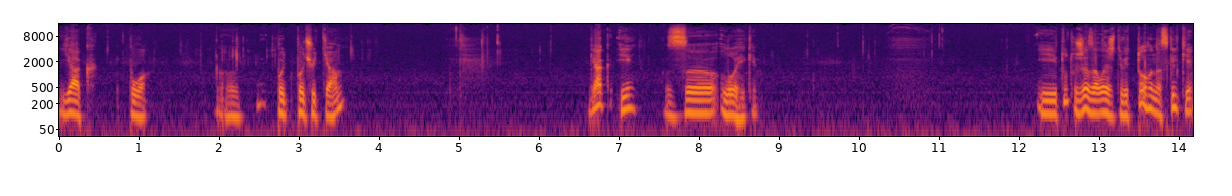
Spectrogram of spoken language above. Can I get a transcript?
як по почуттям, як і з логіки. І тут вже залежить від того, наскільки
